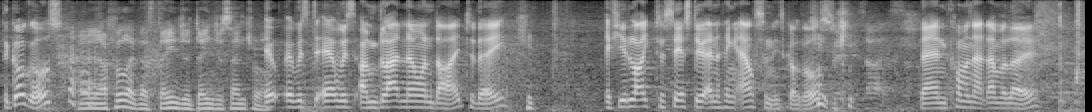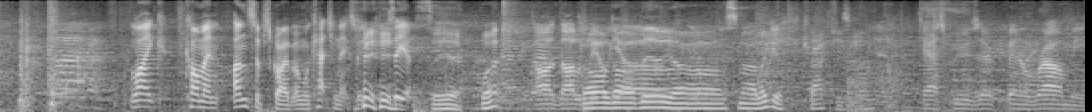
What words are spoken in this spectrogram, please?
The goggles. I mean, I feel like that's danger, danger central. It, it was. It was. I'm glad no one died today. if you'd like to see us do anything else in these goggles, then comment that down below. Like, comment, unsubscribe, and we'll catch you next week. See ya. See ya. What? Dollar dollar Dollar bill, dollar y'all. bill, y'all. Smell. Look at the trackies, man. Cash music been around me.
